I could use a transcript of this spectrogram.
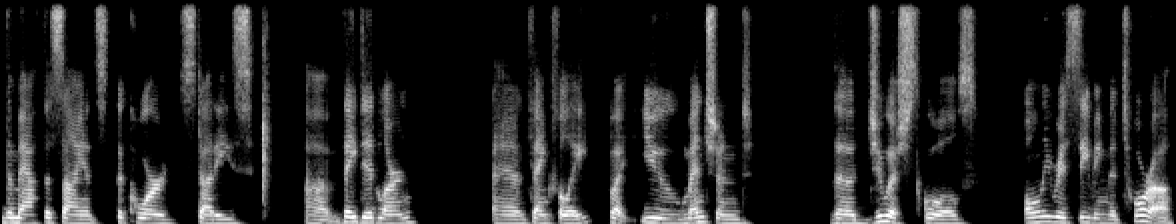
the math, the science, the core studies, uh, they did learn, and thankfully. But you mentioned the Jewish schools only receiving the Torah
